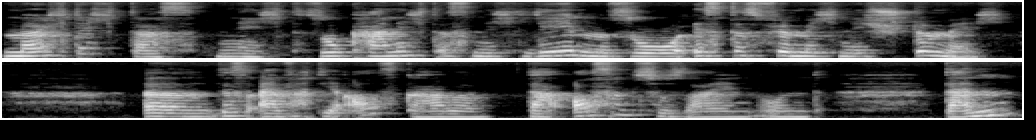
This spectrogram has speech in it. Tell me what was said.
möchte ich das nicht, so kann ich das nicht leben, so ist das für mich nicht stimmig. Ähm, das ist einfach die Aufgabe, da offen zu sein und dann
